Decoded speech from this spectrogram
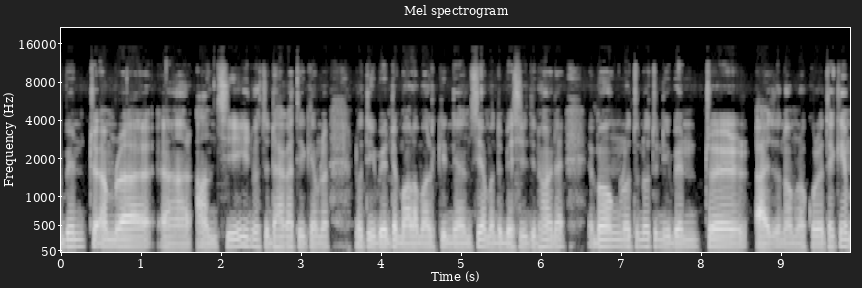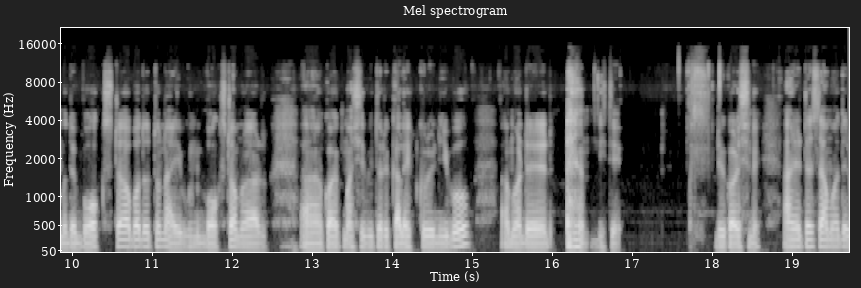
ইভেন্ট আমরা আনছি, হচ্ছে ঢাকা থেকে আমরা নতুন ইভেন্টে মালামাল কিনে আনছি, আমাদের বেশি দিন হয় না এবং নতুন নতুন ইভেন্টের আয়োজন আমরা করে থাকি। আমাদের বক্সটা আপাতত নাই, এবং বক্সটা আমরা আর কয়েক মাসের ভিতরে কালেক্ট করে নিব। আমাদের, ইতে। ডেকোরেশনে আর এটা হচ্ছে আমাদের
